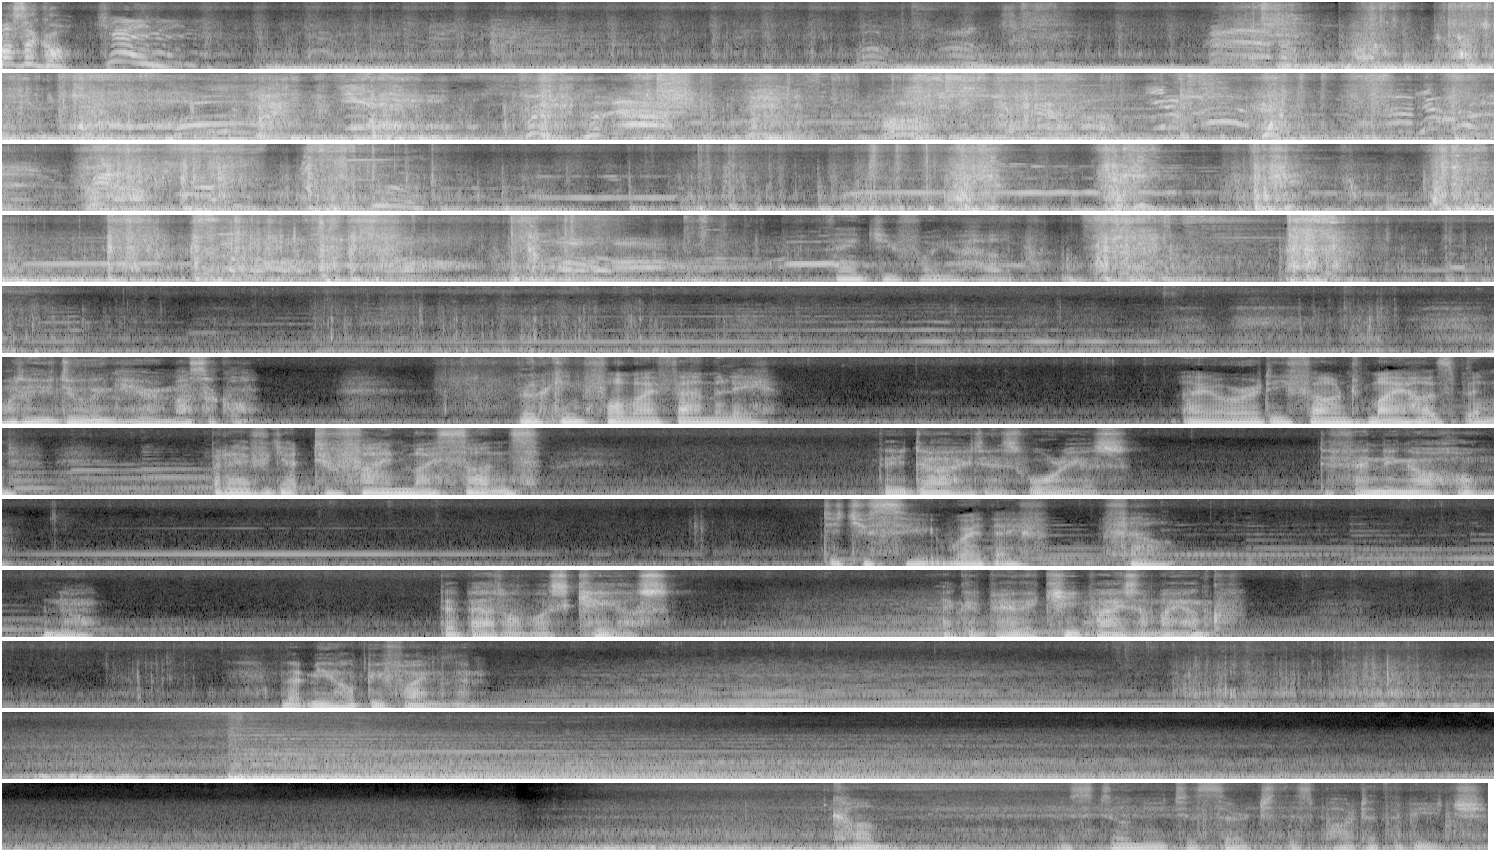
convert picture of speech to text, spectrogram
Masako! Thank you for your help. What are you doing here, Masako? Looking for my family. I already found my husband, but I've yet to find my sons. They died as warriors, defending our home. Did you see where they fell? No. The battle was chaos. I could barely keep eyes on my uncle. Let me help you find them. Come. I still need to search this part of the beach.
